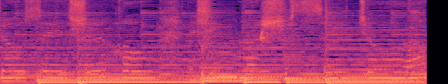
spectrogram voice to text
九岁的时候担心二十岁就老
